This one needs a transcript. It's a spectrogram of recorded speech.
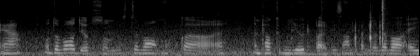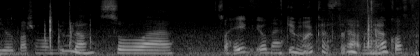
Ja. Og da var det jo sånn hvis det var noe En pakke med jordbær, f.eks., eller det var ei jordbær som var mugla, Mm. så, eh, så heiv vi jo det. Du må jo kaste det. Ja, vi må Ja. kaste.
